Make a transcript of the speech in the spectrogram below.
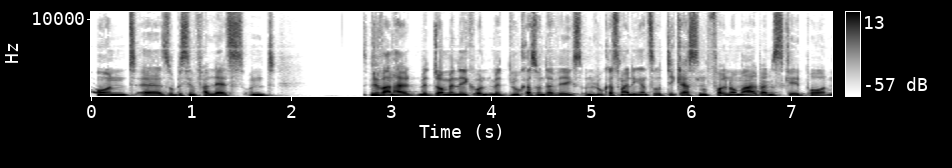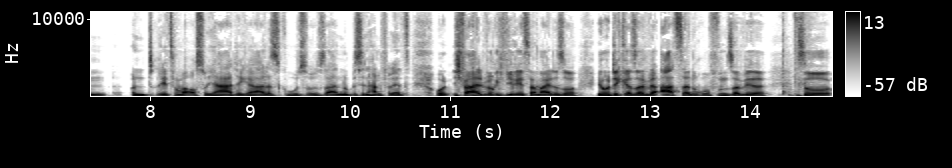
und äh, so ein bisschen verletzt und wir waren halt mit Dominik und mit Lukas unterwegs und Lukas meinte die ganze so, Dicker, ist voll normal beim Skateboarden und Rezmann war auch so, ja, Digga, alles gut, so, sah nur ein bisschen handverletzt und ich war halt wirklich, wie Rezmann meinte, so, jo, Dicker, sollen wir Arzt anrufen, sollen wir so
